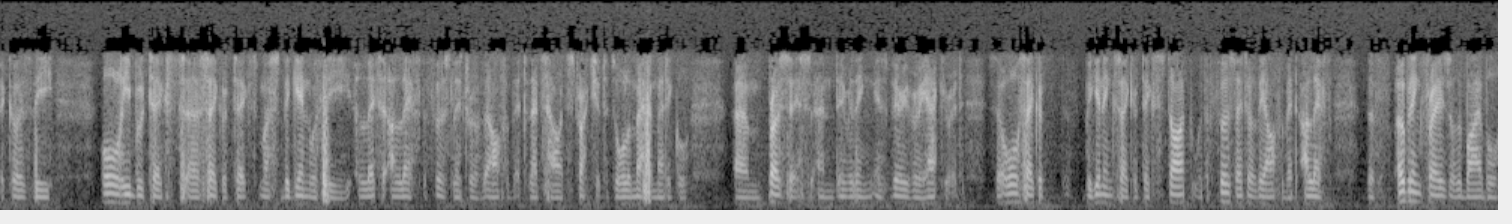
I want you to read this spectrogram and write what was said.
because the all Hebrew texts, uh, sacred texts, must begin with the letter Aleph, the first letter of the alphabet. That's how it's structured. It's all a mathematical um, process, and everything is very, very accurate. So all sacred, beginning sacred texts start with the first letter of the alphabet, Aleph. The f- opening phrase of the Bible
